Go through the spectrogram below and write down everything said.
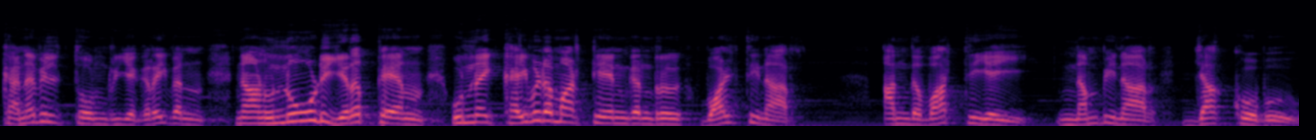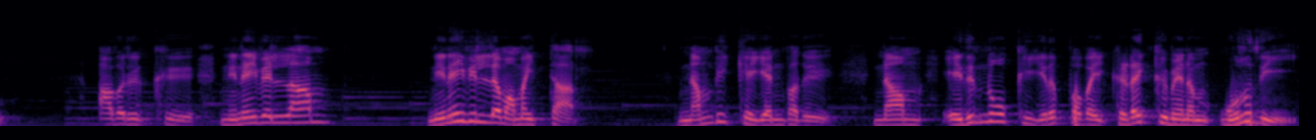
கனவில் தோன்றிய இறைவன் நான் உன்னோடு இறப்பேன் உன்னை கைவிட மாட்டேன் என்று வாழ்த்தினார். அந்த வார்த்தையை நம்பினார் ஜாக்கோபு அவருக்கு நினைவெல்லாம் நினைவில்லம் அமைத்தார். நம்பிக்கை என்பது நாம் எதிர்நோக்கி இருப்பவை கிடைக்கும் எனும் உறுதி.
